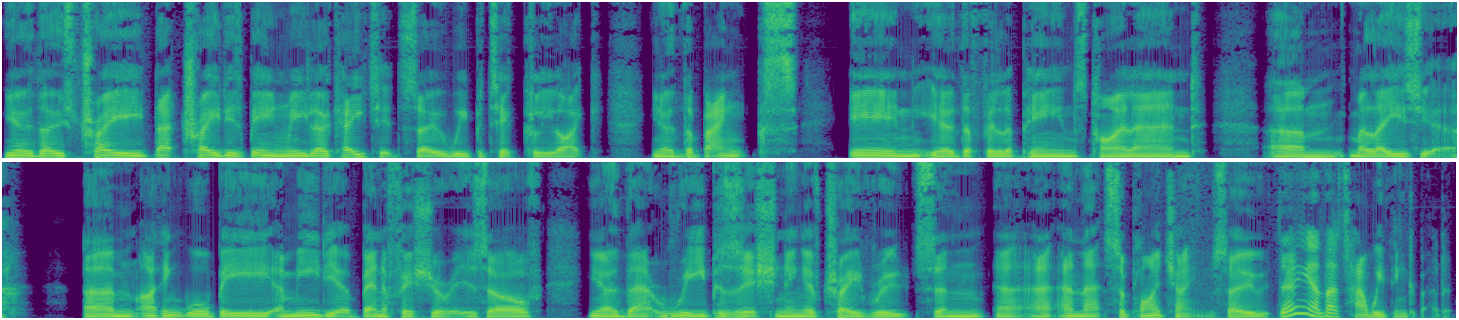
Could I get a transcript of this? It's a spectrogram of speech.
you know, those trade, that trade is being relocated. So we particularly like, you know, the banks in, you know, the Philippines, Thailand, um, Malaysia, um, I think will be immediate beneficiaries of you know that repositioning of trade routes and uh, uh and that supply chain. So there, yeah, that's how we think about it.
